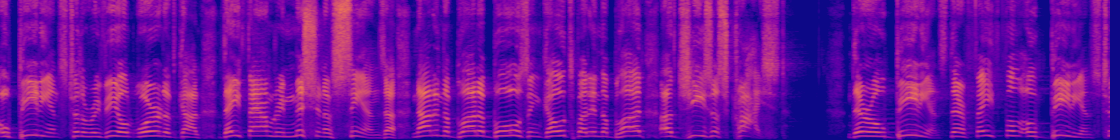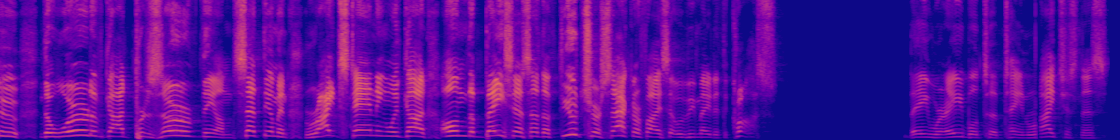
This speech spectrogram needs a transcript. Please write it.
obedience to the revealed word of God, they found remission of sins, uh, not in the blood of bulls and goats, but in the blood of Jesus Christ. Their obedience, their faithful obedience to the Word of God preserved them, set them in right standing with God on the basis of the future sacrifice that would be made at the cross. They were able to obtain righteousness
